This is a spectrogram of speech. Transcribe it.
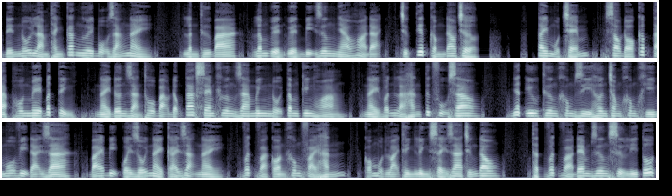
đến nỗi làm thành các ngươi bộ dáng này. Lần thứ ba, Lâm Uyển Uyển bị Dương nháo hỏa đại, trực tiếp cầm đao trở. Tay một chém, sau đó cấp tạp hôn mê bất tỉnh, này đơn giản thô bạo động tác xem Khương Gia Minh nội tâm kinh hoàng, này vẫn là hắn tức phụ sao. Nhất yêu thương không gì hơn trong không khí mỗi vị đại gia, bãi bị quấy rối này cái dạng này, vất vả còn không phải hắn, có một loại thình lình xảy ra chứng đau. Thật vất vả đem dương xử lý tốt,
